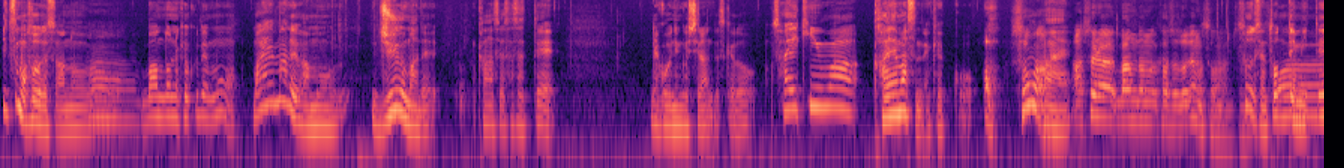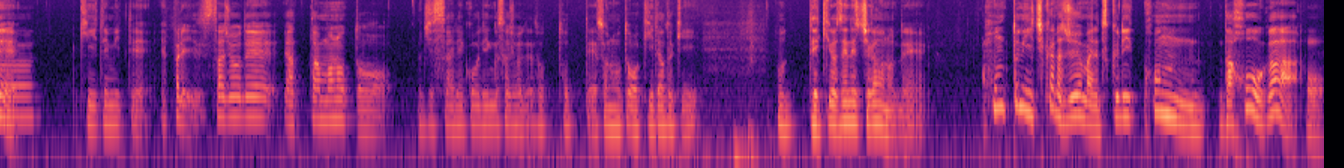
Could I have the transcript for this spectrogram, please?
いつもそうです。あのうんバンドの曲でも前まではもう10まで完成させてレコーディングしてたんですけど最近は変えますね結構。あそうなんだ、はい。あそれはバンドの活動でもそうなんですね。そうですね。撮ってみて聞いてみてやっぱりスタジオでやったものと実際レコーディングスタジオで撮撮ってその音を聞いた時の出来は全然違うので本当に1から10まで作り込んだ方がほ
